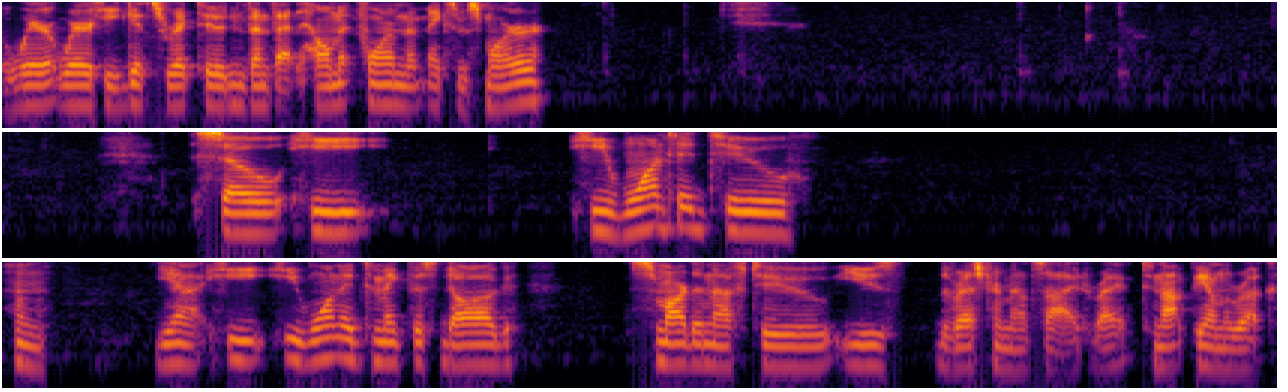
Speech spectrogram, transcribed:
where where he gets Rick to invent that helmet for him that makes him smarter. So he he wanted to hmm yeah he he wanted to make this dog smart enough to use the restroom outside right? To not be on the rug.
